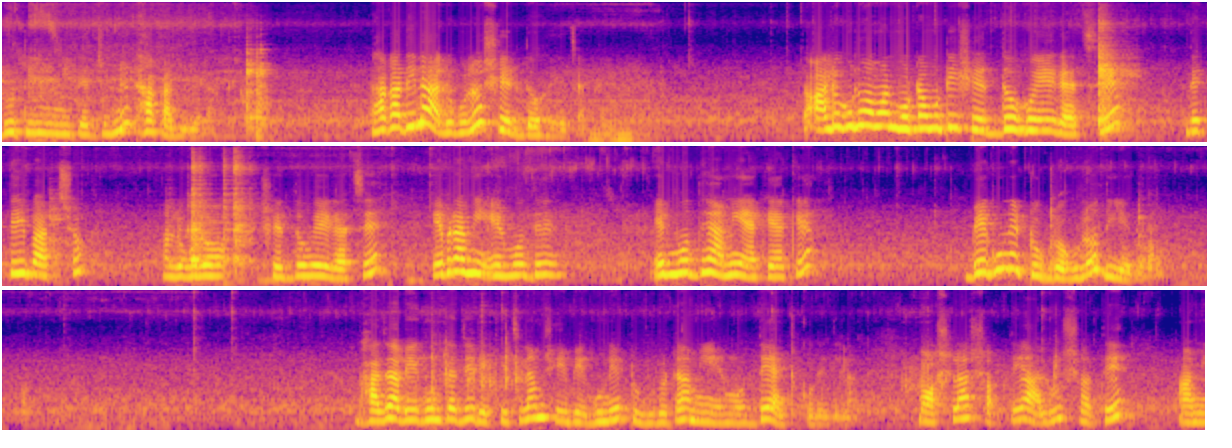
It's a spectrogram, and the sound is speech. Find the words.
দু তিন মিনিটের জন্য ঢাকা দিয়ে রাখলাম। ঢাকা দিলে আলুগুলো সেদ্ধ হয়ে যাবে। তো আলুগুলো আমার মোটামুটি সেদ্ধ হয়ে গেছে। দেখতেই পাচ্ছ, আলুগুলো সেদ্ধ হয়ে গেছে। এবার আমি এর মধ্যে এর মধ্যে আমি একে একে বেগুনের টুকরোগুলো দিয়ে দেবো। ভাজা বেগুনটা যে রেখেছিলাম, সেই বেগুনের টুকরোটা আমি এর মধ্যে অ্যাড করে দিলাম। মশলার সাথে, আলুর সাথে আমি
